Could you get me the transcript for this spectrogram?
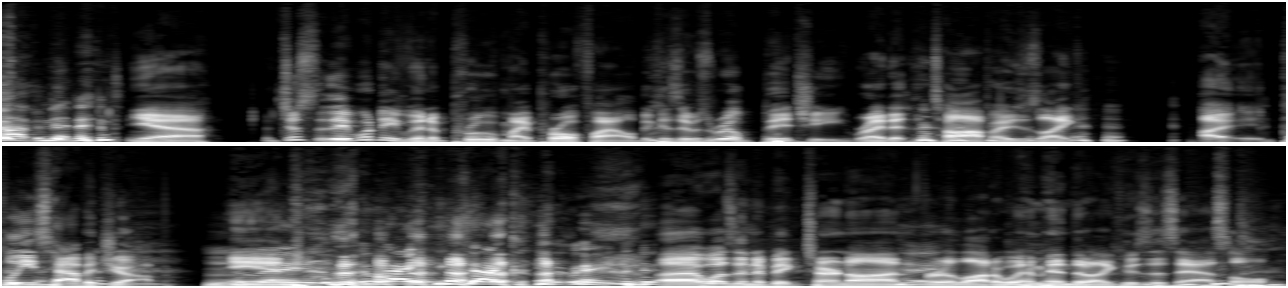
Hot minute. yeah, just they wouldn't even approve my profile because it was real bitchy. Right at the top, I was like, I, "Please have a job," and right, right, exactly, right. uh, it wasn't a big turn on for a lot of women. They're like, "Who's this asshole?"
